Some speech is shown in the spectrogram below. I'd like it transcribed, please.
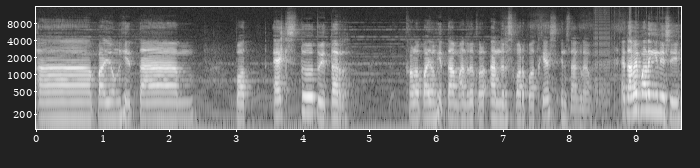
Eh payung hitam pot X tuh Twitter. Kalau payung hitam underscore, underscore podcast Instagram. Eh tapi paling ini sih,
